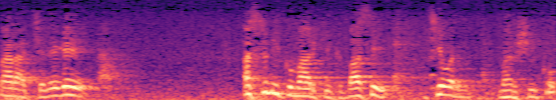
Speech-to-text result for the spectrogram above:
महाराज चले गए। अश्विनी कुमार की कृपा से जीवन महर्षि को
